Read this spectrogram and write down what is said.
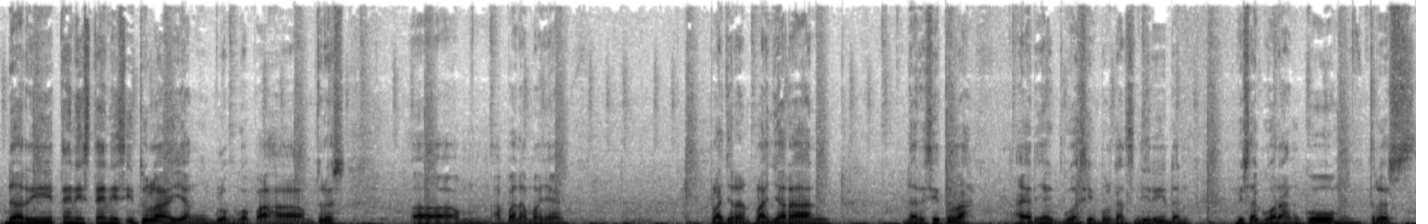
dari tenis-tenis itulah yang belum gua paham terus em, apa namanya pelajaran-pelajaran dari situlah akhirnya gua simpulkan sendiri dan bisa gua rangkum terus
